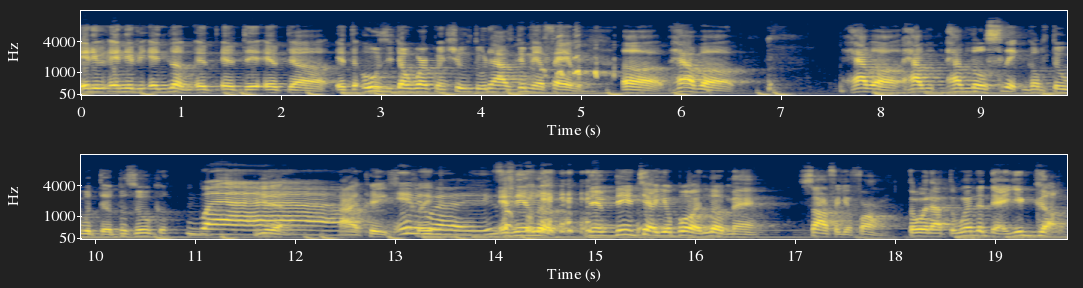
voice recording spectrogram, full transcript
And if, and, if, and look, if, if the if the if the Uzi don't work when shooting through the house, do me a favor. Uh, have a have a have have a little slick go through with the bazooka. Wow. Yeah. All right, peace. Click. Anyways. And then look, then then tell your boy, look, man, sorry for your phone. Throw it out the window. There you go.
